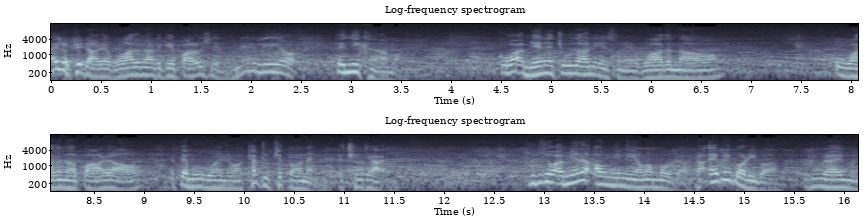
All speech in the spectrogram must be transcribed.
အဲ့လိုဖြစ်တာတဲ့ဝါသနာတကယ်ပါလို့ရှိရင်နည်းနည်းလေးတော့တင်းကြီးခံရမှာကိုကအမြဲတမ်းစူးစမ်းနေရဆိုရင်ဝါသနာရောကိုဝါသနာပါရအောင်အသက်မွေးဝမ်းကြောင်းထပ်တူဖြစ်သွားနိုင်တယ်တစ်ချိန်ကြတယ်လူဆိုအမြဲတမ်းအောင်မြင်နေရမှာမဟုတ်တာဒါ everybody ပါလူတိုင်းမှာ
